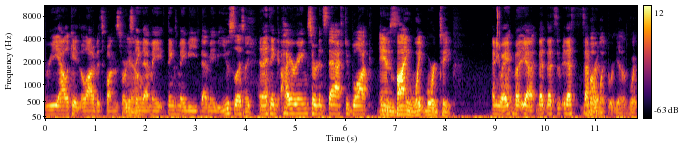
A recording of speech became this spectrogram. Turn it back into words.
reallocate a lot of its funds towards Yeah. things that may things may be that may be useless. Like- and I think hiring certain staff to block And buying whiteboard tape. Anyway. But yeah, that that's that's separate. About whiteboard, yeah, white,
